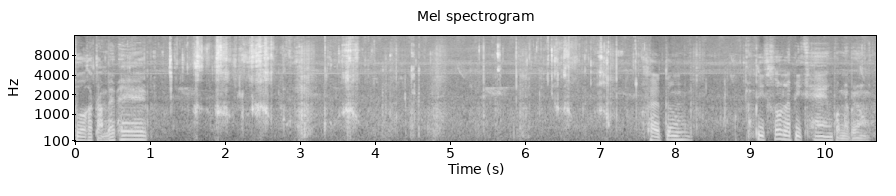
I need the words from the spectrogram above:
ตัวกับตำเพ่ๆใส่ตึงพริกสดและพริกแห้งผมไม่ไปลอง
